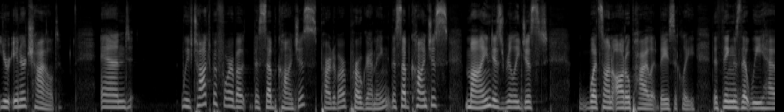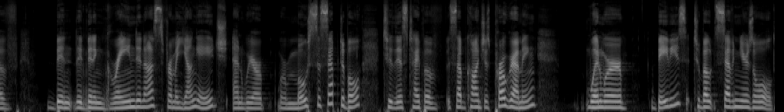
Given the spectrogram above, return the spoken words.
your inner child. And we've talked before about the subconscious part of our programming. The subconscious mind is really just what's on autopilot, basically. The things that we have been they've been ingrained in us from a young age and we're we're most susceptible to this type of subconscious programming when we're babies to about 7 years old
